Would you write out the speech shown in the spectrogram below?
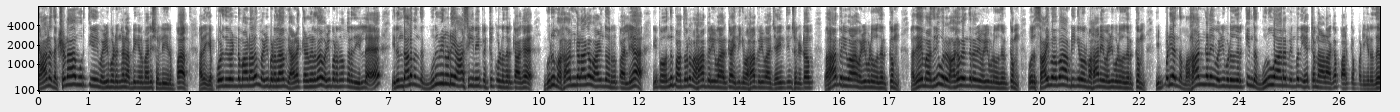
ஞான தட்சிணாமூர்த்தியை வழிபடுங்கள் அப்படிங்கிற மாதிரி சொல்லி இருப்பார். அதை எப்பொழுது வேண்டுமானாலும் வழிபடலாம். வியாழக்கிழமையில தான் வழிபடணுங்கிறது இல்லை. இருந்தாலும் அந்த குருவினுடைய ஆசையினை பெற்றுக்கொள்வதற்காக குரு மகான்களாக வாழ்ந்தவர் இருப்பா இல்லையா? இப்போ வந்து பார்த்தோன்னா மகாபெரிவா இருக்கா? இன்னைக்கு மகாபெரிவா ஜெயந்தின்னு சொல்லிட்டோம். மகாபெரிவா வழிபடுவதற்கும் அதே மாதிரி ஒரு ராகவேந்திரரை வழிபடுவதற்கும் ஒரு சாய்பாபா அப்படிங்கிற ஒரு மகானை வழிபடுவதற்கும் இப்படி அந்த மகான்களை வழிபடுவதற்கு இந்த குருவாரம் என்பது ஏற்ற நாளாக பார்க்கப்படுகிறது.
